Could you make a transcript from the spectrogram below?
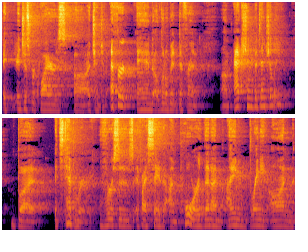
it, it just requires uh, a change of effort and a little bit different um, action potentially, but it's temporary. Versus if I say that I'm poor, then I'm I'm bringing on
